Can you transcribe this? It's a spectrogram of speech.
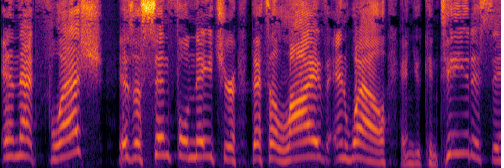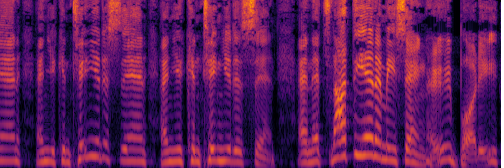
In that flesh is a sinful nature that's alive and well, and you continue to sin, and you continue to sin, and you continue to sin. And it's not the enemy saying, hey buddy,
